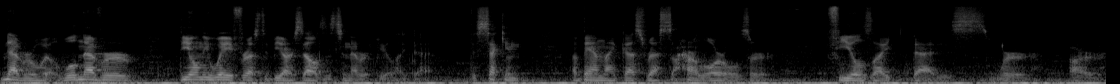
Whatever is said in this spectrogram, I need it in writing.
never will. We'll never. The only way for us to be ourselves is to never feel like that. The second a band like us rests on our laurels or feels like that is where our.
